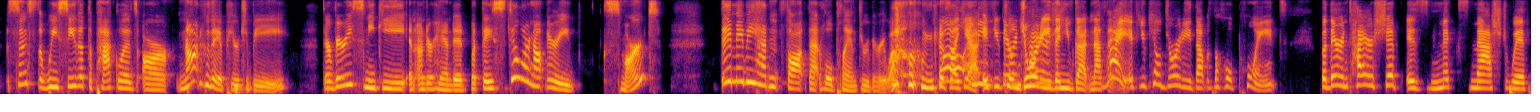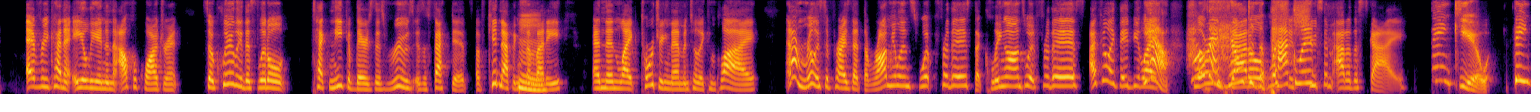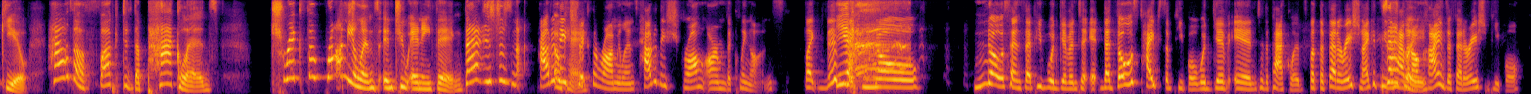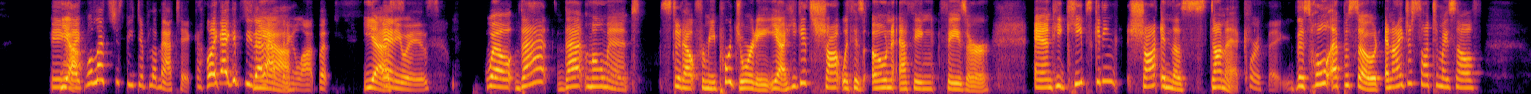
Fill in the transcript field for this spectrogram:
since the, we see that the Pakleds are not who they appear to be, they're very sneaky and underhanded, but they still are not very smart. They maybe hadn't thought that whole plan through very well. Because, Well, like, I yeah, mean, if you kill Geordi, entire then you've got nothing. Right. If you kill Geordi, that was the whole point. But their entire ship is mixed mashed with every kind of alien in the Alpha Quadrant. So clearly, this little technique of theirs, this ruse, is effective of kidnapping Hmm. somebody and then like torturing them until they comply. And I'm really surprised that the Romulans whipped for this, the Klingons whipped for this. I feel like they'd be like, yeah. How the hell battle. did the Let's just shoot them out of the sky. Thank you. Thank you. How the fuck did the Pakleds trick the Romulans into anything? That is just not. How did they trick the Romulans? How did they strong arm the Klingons? Like this Yeah. makes no no sense that people would give into it, that those types of people would give in to the Pakleds. But the Federation, I could see them having all kinds of Federation people being Yeah. like, well, let's just be diplomatic. Like I could see that Yeah. happening a lot. But yeah, anyways, Well, that that moment stood out for me. Poor Geordi. Yeah, he gets shot with his own effing phaser, and he keeps getting shot in the stomach poor thing. this whole episode. And I just thought to myself,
